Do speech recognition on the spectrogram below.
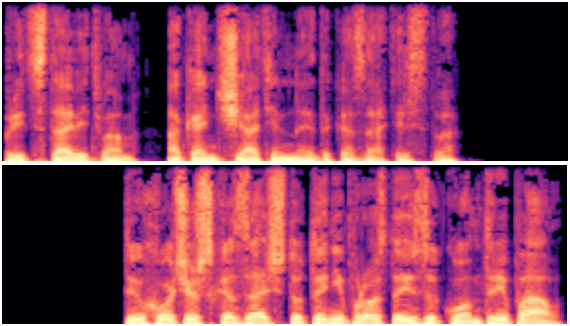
представить вам окончательное доказательство». «Ты хочешь сказать, что ты не просто языком трепал?»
